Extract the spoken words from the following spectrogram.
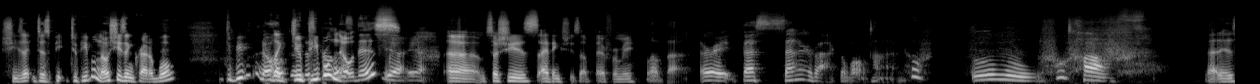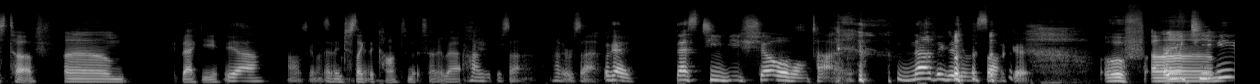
she's a- does do people know she's incredible? Do people know? like, do people know this? Yeah, yeah. Um, so she's, I think she's up there for me. Love that. All right, best center back of all time. Ooh, tough. That is tough. Um, Becky, Yeah, I was gonna say I think just like the consummate center back. Hundred percent, hundred percent. Okay, best TV show of all time. Nothing to do with soccer. Oof. Are you um, TV?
